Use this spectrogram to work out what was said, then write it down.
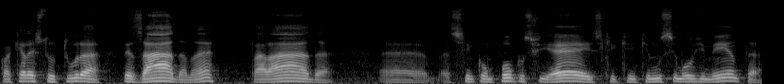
com aquela estrutura pesada, não é? parada, é, assim, com poucos fiéis, que, que, que não se movimenta.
